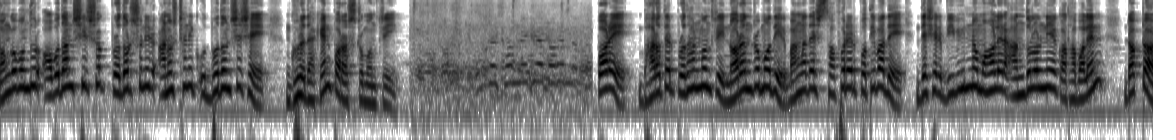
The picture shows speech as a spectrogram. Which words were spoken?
বঙ্গবন্ধুর অবদান শীর্ষক প্রদর্শনীর আনুষ্ঠানিক উদ্বোধন শেষে ঘুরে দেখেন পররাষ্ট্রমন্ত্রী পরে ভারতের প্রধানমন্ত্রী নরেন্দ্র মোদীর বাংলাদেশ সফরের প্রতিবাদে দেশের বিভিন্ন মহলের আন্দোলন নিয়ে কথা বলেন ডক্টর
